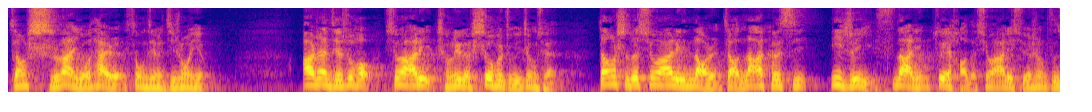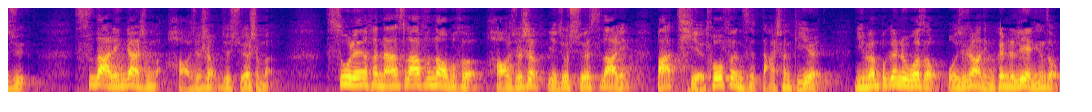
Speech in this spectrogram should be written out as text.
将十万犹太人送进了集中营。二战结束后，匈牙利成立了社会主义政权。当时的匈牙利领导人叫拉科西，一直以斯大林最好的匈牙利学生自居。斯大林干什么，好学生就学什么。苏联和南斯拉夫闹不和，好学生也就学斯大林，把铁托分子打成敌人。你们不跟着我走，我就让你们跟着列宁走。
